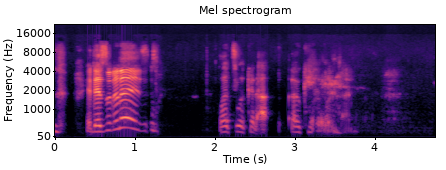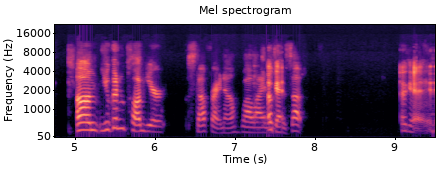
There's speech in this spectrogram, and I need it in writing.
it is what it is. let's look it up okay um you can plug your stuff right now while i look this up Okay.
